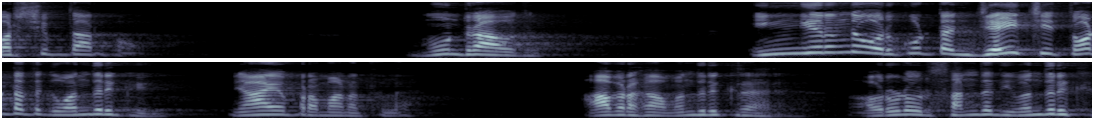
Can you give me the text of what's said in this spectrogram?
ஒர்ஷிப் தான் இருக்கும். மூன்றாவது இங்கிருந்து ஒரு கூட்டம் ஜெயிச்சு தோட்டத்துக்கு வந்திருக்கு நியாயப்பிரமாணத்தில். ஆபரகாம் வந்திருக்கிறார். அவரோட ஒரு சந்ததி வந்திருக்கு.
